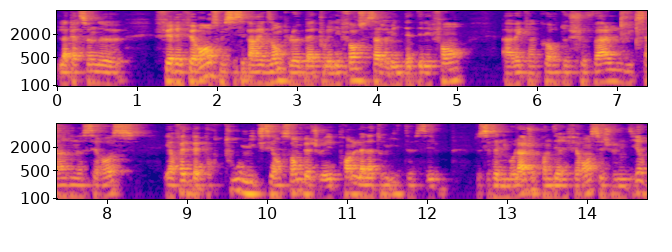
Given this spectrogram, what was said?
la personne fait référence, mais si c'est par exemple bah, pour l'éléphant, ça, j'avais une tête d'éléphant avec un corps de cheval mixé à un rhinocéros. Et en fait, bah, pour tout mixer ensemble, bah, je vais prendre l'anatomie de ces, de ces animaux-là, je vais prendre des références et je vais me dire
